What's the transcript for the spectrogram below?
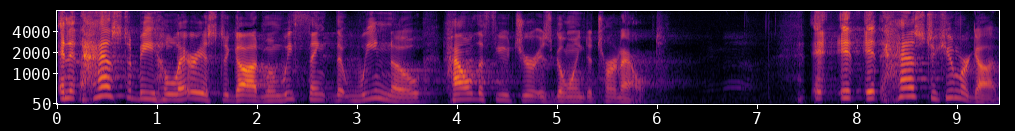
And it has to be hilarious to God when we think that we know how the future is going to turn out. It, it, it has to humor God.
